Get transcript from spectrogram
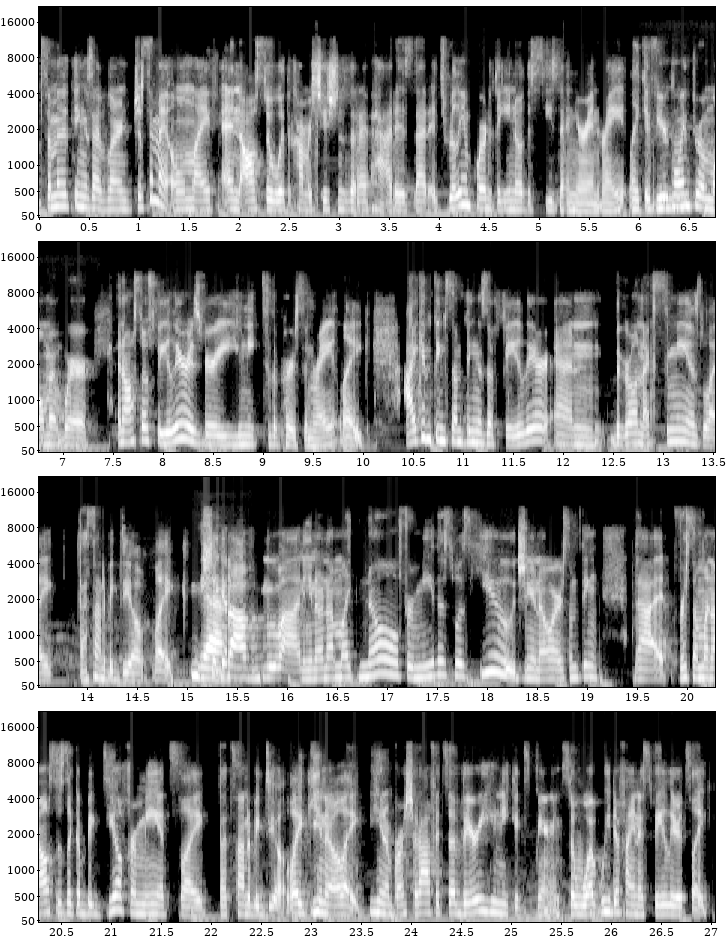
some of the things I've learned just in my own life and also with the conversations that I've had is that it's really important that you know the season you're in, right? Like if you're going mm-hmm. through a moment where, and also failure is very unique to the person, right? Like I can think something is a failure and the girl next to me is like, that's not a big deal. Like yeah. shake it off, move on, you know? And I'm like, no, for me, this was huge, you know, or something that for someone else is like a big deal. For me, it's like, that's not a big deal. Like, you know, like, you know, brush it off. It's a very unique experience. So what we define as failure, it's like,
